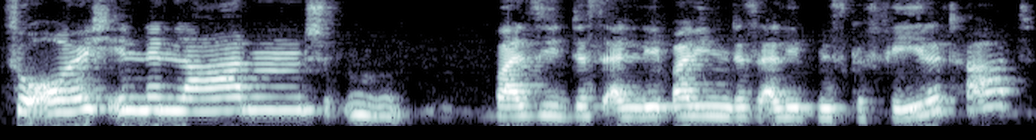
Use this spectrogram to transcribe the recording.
zu euch in den Laden, weil, sie das weil ihnen das Erlebnis gefehlt hat?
